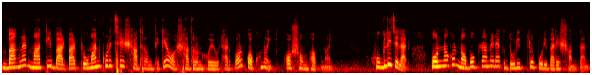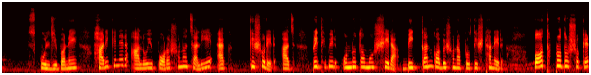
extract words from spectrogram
বাংলার মাটি বারবার প্রমাণ করেছে সাধারণ থেকে অসাধারণ হয়ে ওঠার পর কখনোই অসম্ভব নয়। হুগলি জেলার কোন্নগর নবগ্রামের এক দরিদ্র পরিবারের সন্তান। স্কুল জীবনে হারিকেনের আলোয় পড়াশোনা চালিয়ে এক কিশোরের আজ পৃথিবীর অন্যতম সেরা বিজ্ঞান গবেষণা প্রতিষ্ঠানের পথ প্রদর্শকের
